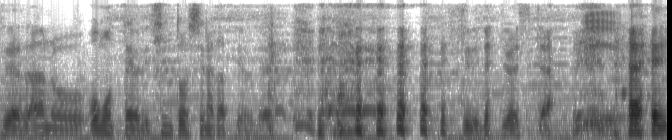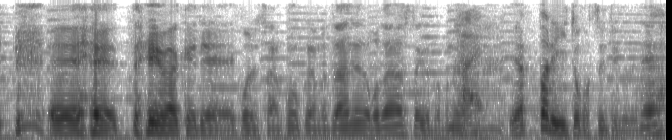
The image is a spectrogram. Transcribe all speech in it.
すいませんあの、思ったより浸透してなかったようで。失礼いたしました。はい。えー、というわけで、小西さん、今回も残念でございましたけどもね、はいやっぱりいいとこついてくるね。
